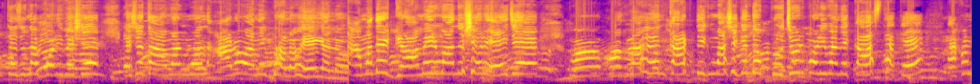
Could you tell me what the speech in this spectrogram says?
উত্তেজনা পরিবেশে এসে তো আমার মন আরও অনেক ভালো হয়ে গেল। আমাদের গ্রামের মানুষের এই যে অগ্রহায়ণ কার্তিক মাসে কিন্তু প্রচুর পরিমাণে কাজ থাকে। এখন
